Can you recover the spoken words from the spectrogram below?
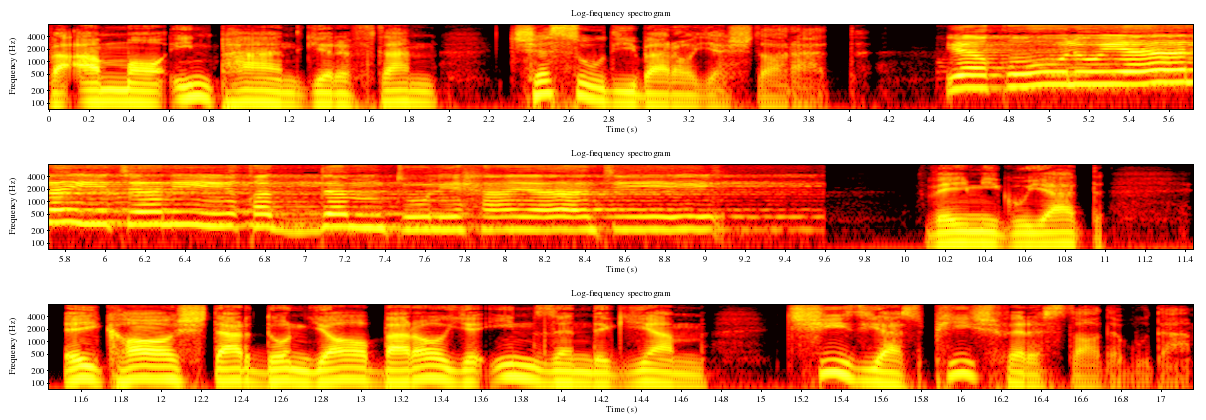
و اما این پند گرفتن چه سودی برایش دارد؟ یقول یا لیتنی قدمت لحیاتی. وی می‌گوید ای کاش در دنیا برای این زندگیم چیزی از پیش فرستاده بودم.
